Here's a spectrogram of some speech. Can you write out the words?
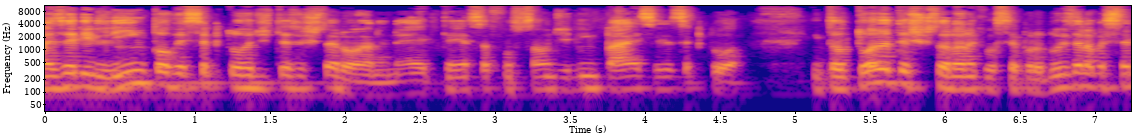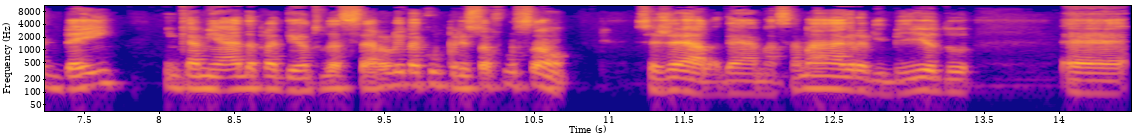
mas ele limpa o receptor de testosterona, né? ele tem essa função de limpar esse receptor. Então, toda a testosterona que você produz, ela vai ser bem encaminhada para dentro da célula e vai cumprir sua função, seja ela ganhar massa magra, libido, é,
